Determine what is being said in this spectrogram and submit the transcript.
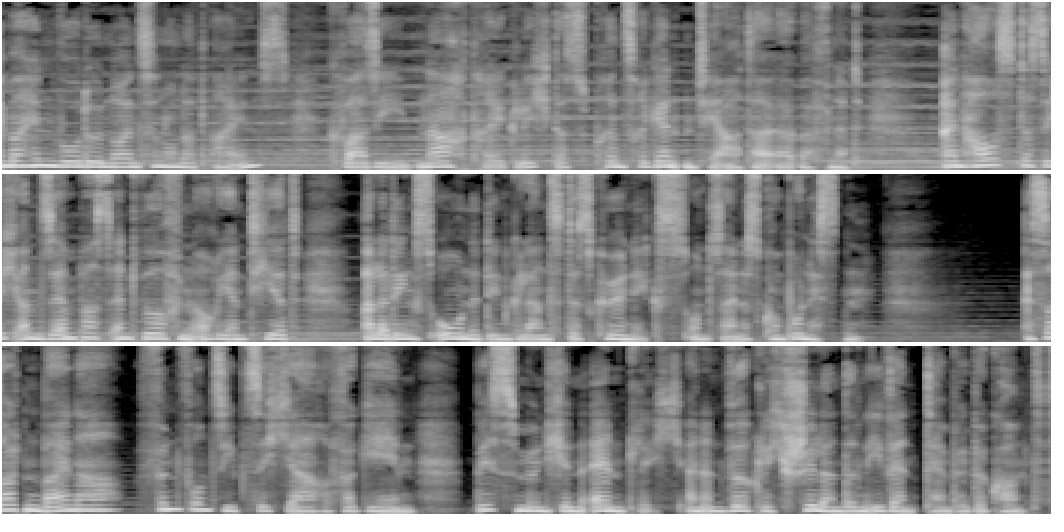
Immerhin wurde 1901 quasi nachträglich das Prinzregententheater eröffnet, Ein Haus, das sich an Sempers Entwürfen orientiert, allerdings ohne den Glanz des Königs und seines Komponisten. Es sollten beinahe 75 Jahre vergehen, bis München endlich einen wirklich schillernden Eventtempel bekommt.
